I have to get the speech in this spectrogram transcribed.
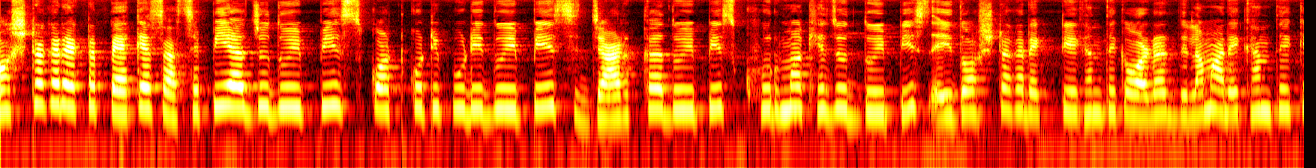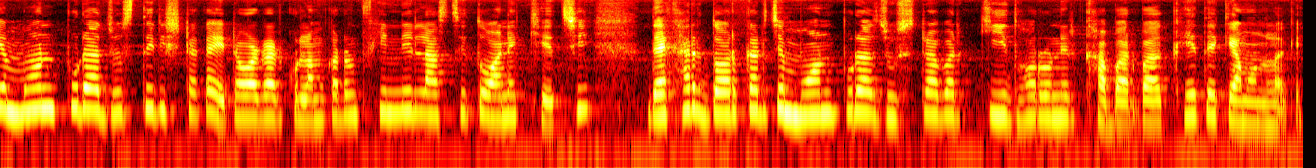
দশ টাকার একটা প্যাকেজ আছে, পেঁয়াজু দুই পিস, কটকটি পুরি দুই পিস, জারকা দুই পিস, খুরমা খেজুর দুই পিস, এই দশ টাকার একটি এখান থেকে অর্ডার দিলাম। আর এখান থেকে মনপুরা জুস তিরিশ টাকা এটা অর্ডার করলাম, কারণ ফিন্নির লাস্তি তো অনেক খেয়েছি। দেখার দরকার যে মনপুরা জুসটা আবার কী ধরনের খাবার বা খেতে কেমন লাগে।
